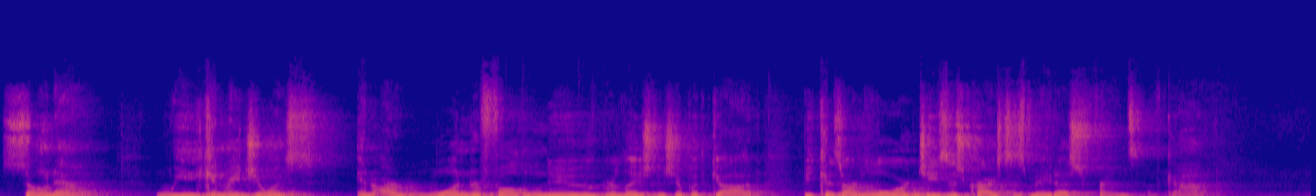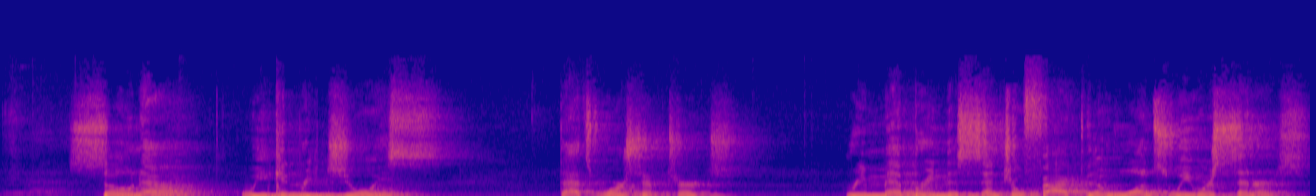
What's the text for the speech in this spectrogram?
So now we can rejoice in our wonderful new relationship with God because our Lord Jesus Christ has made us friends of God. So now we can rejoice. That's worship, church. Remembering the central fact that once we were sinners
